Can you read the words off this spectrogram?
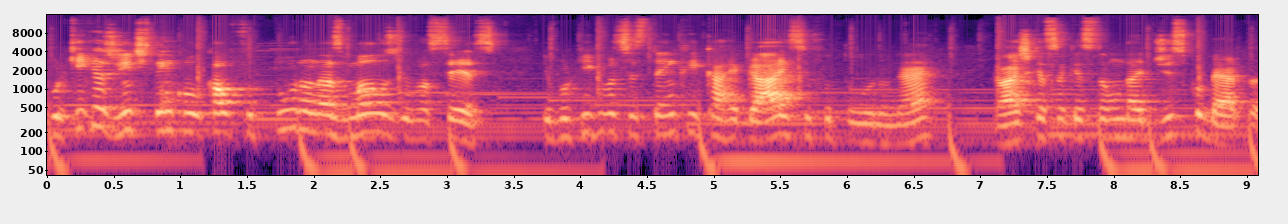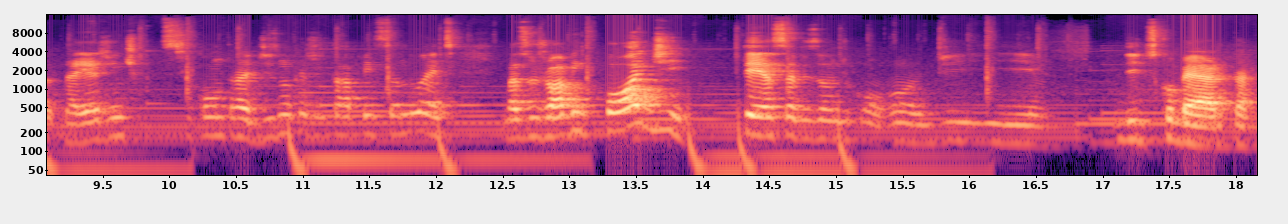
Por que, que a gente tem que colocar o futuro nas mãos de vocês? E por que, que vocês têm que carregar esse futuro, né? Eu acho que essa questão da descoberta, daí a gente se contradiz no que a gente estava pensando antes. Mas o jovem pode ter essa visão de, de, de descoberta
